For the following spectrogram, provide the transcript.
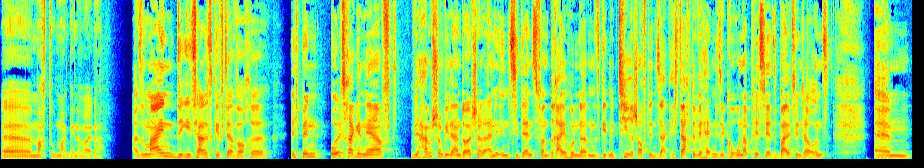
äh, mach du mal gerne weiter. Also mein digitales Gift der Woche. Ich bin ultra genervt. Wir haben schon wieder in Deutschland eine Inzidenz von 300 und es geht mir tierisch auf den Sack. Ich dachte, wir hätten diese Corona-Pisse jetzt bald hinter uns. Ähm,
